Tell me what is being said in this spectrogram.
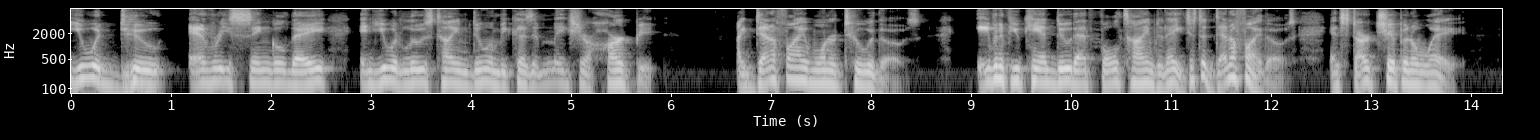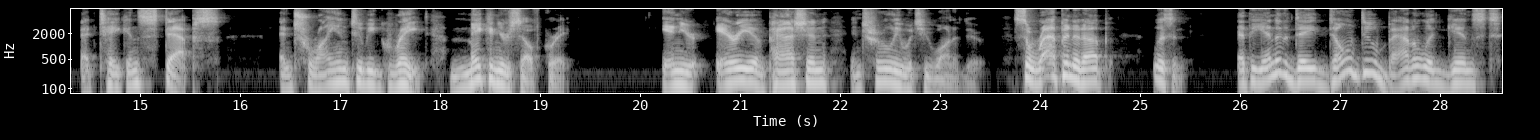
you would do every single day and you would lose time doing because it makes your heart beat. Identify one or two of those. Even if you can't do that full time today, just identify those and start chipping away at taking steps and trying to be great, making yourself great in your area of passion and truly what you want to do. So, wrapping it up, listen, at the end of the day, don't do battle against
